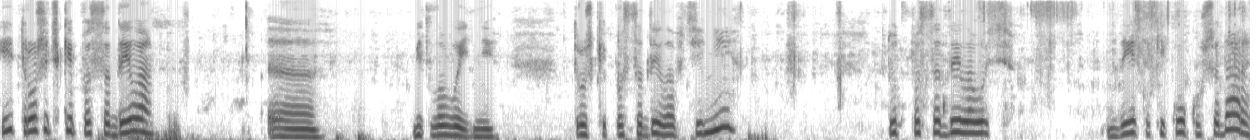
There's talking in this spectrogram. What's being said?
і трошечки посадила е, мітловидні. Трошки посадила в тіні. Тут посадила ось, де є такі кокушедари,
